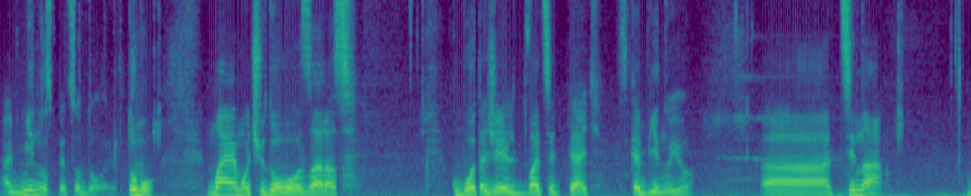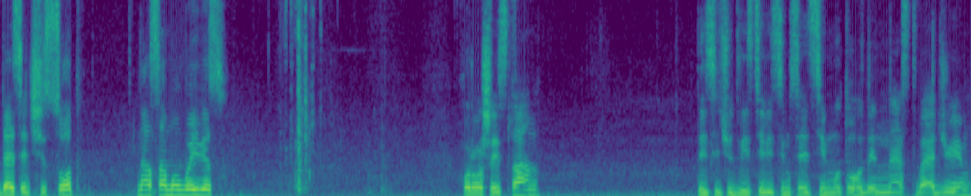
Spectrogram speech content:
а мінус 500 доларів. Тому маємо чудового зараз Kubota GL25 з кабіною. А, ціна 10600 на самовивіз. Хороший стан. 1287 мотогодин не стверджуємо.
